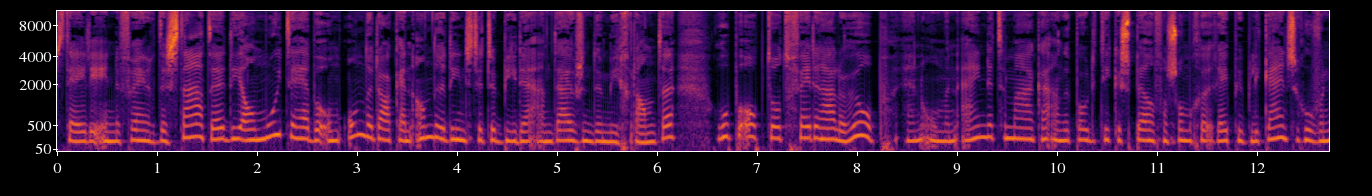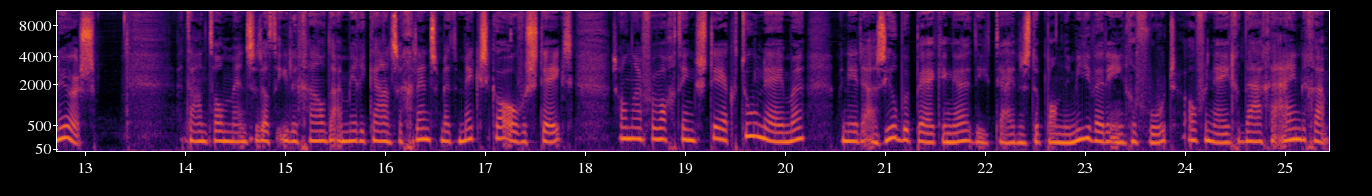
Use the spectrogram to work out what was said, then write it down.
Steden in de Verenigde Staten die al moeite hebben om onderdak en andere diensten te bieden aan duizenden migranten, roepen op tot federale hulp en om een einde te maken aan de politieke spel van sommige republikeinse gouverneurs. Het aantal mensen dat illegaal de Amerikaanse grens met Mexico oversteekt, zal naar verwachting sterk toenemen wanneer de asielbeperkingen die tijdens de pandemie werden ingevoerd over negen dagen eindigen.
